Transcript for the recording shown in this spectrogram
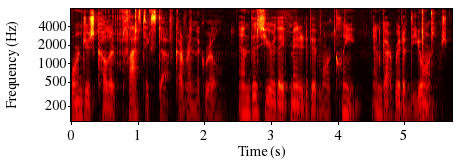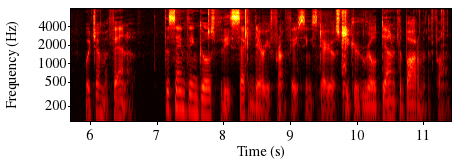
orangish colored plastic stuff covering the grill, and this year they've made it a bit more clean and got rid of the orange, which I'm a fan of. The same thing goes for the secondary front-facing stereo speaker grill down at the bottom of the phone.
